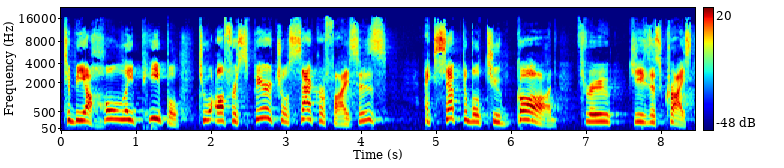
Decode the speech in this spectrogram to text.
to be a holy people, to offer spiritual sacrifices acceptable to God through Jesus Christ.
